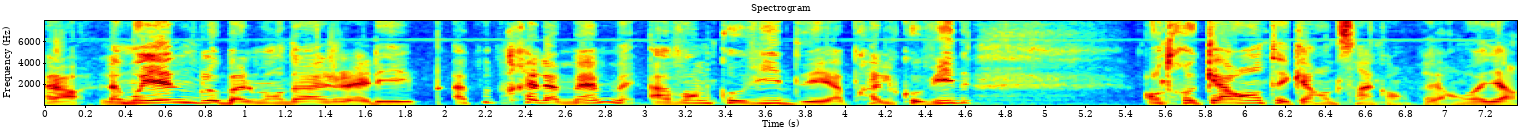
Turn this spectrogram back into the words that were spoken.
Alors, la moyenne globalement d'âge, elle est à peu près la même avant le Covid et après le Covid, entre 40 et 45 ans. On va dire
